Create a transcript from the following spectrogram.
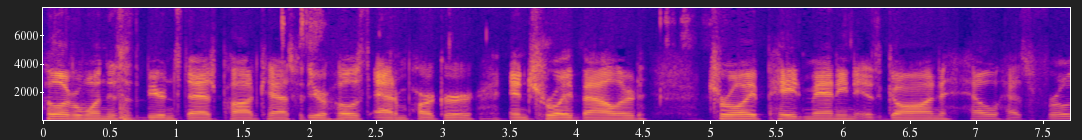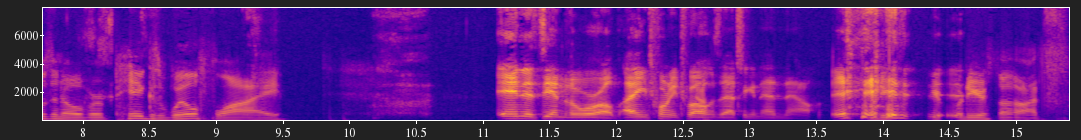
Hello, everyone. This is the Beard and Stash podcast with your host Adam Parker and Troy Ballard. Troy, Peyton Manning is gone. Hell has frozen over. Pigs will fly. And it's the end of the world. I think 2012 is actually going to end now. What are, your, what are your thoughts?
